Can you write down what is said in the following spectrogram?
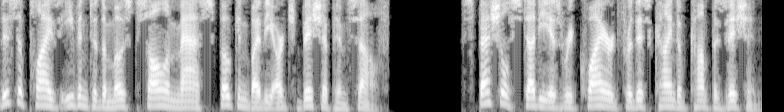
This applies even to the most solemn Mass spoken by the Archbishop himself. Special study is required for this kind of composition,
